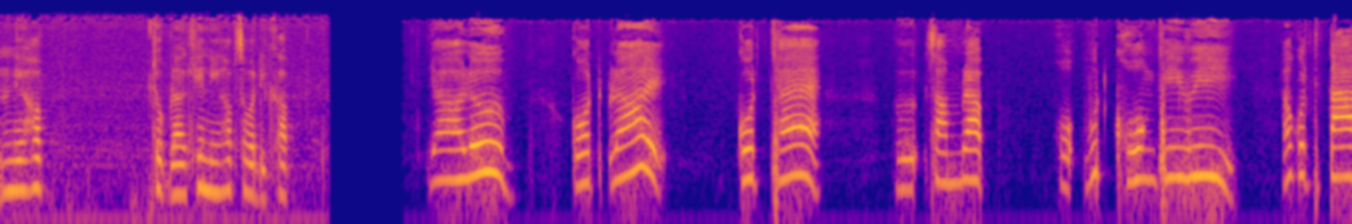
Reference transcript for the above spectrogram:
นั่นนี่ครับ จบแล้วแค่นี้ครับ สวัสดีครับ อย่าลืม กดไลค์กดแชร์สำหรับวุฒโคงทีวี แล้วกดติดตาม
